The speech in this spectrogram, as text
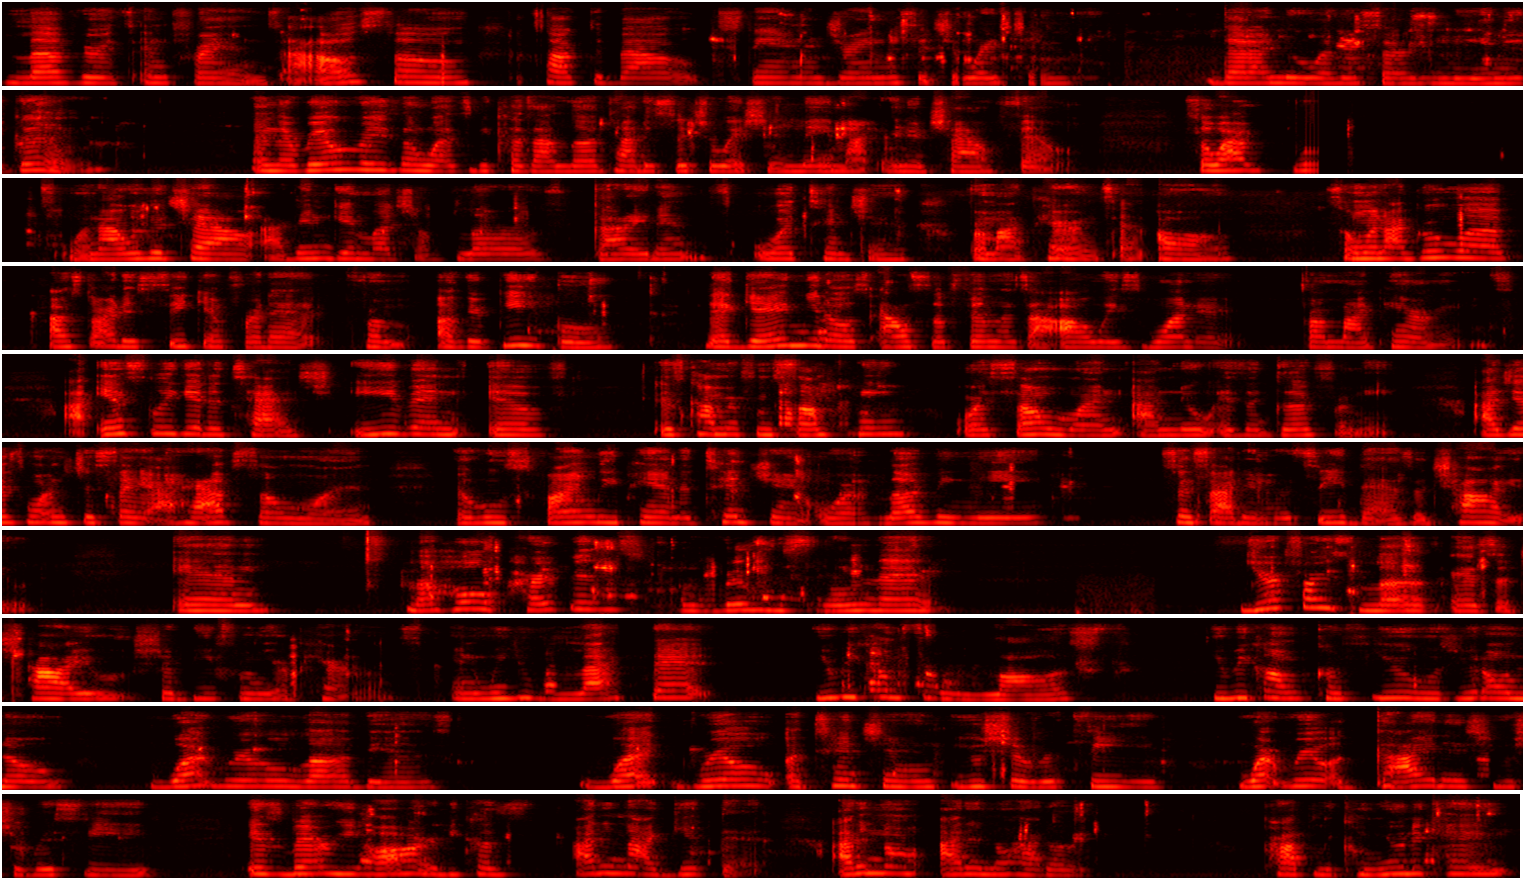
lovers, and friends. I also talked about staying in draining situations that I knew wasn't serving me any good. And the real reason was because I loved how the situation made my inner child feel. So I when I was a child, I didn't get much of love, guidance, or attention from my parents at all. So when I grew up, I started seeking for that from other people that gave me those ounce of feelings I always wanted from my parents. I instantly get attached, even if it's coming from something or someone I knew isn't good for me. I just wanted to say I have someone and who's finally paying attention or loving me since I didn't receive that as a child. And my whole purpose of really saying that your first love as a child should be from your parents. And when you lack that, you become so lost. You become confused. You don't know what real love is, what real attention you should receive, what real guidance you should receive. It's very hard because I did not get that. I didn't know I didn't know how to properly communicate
